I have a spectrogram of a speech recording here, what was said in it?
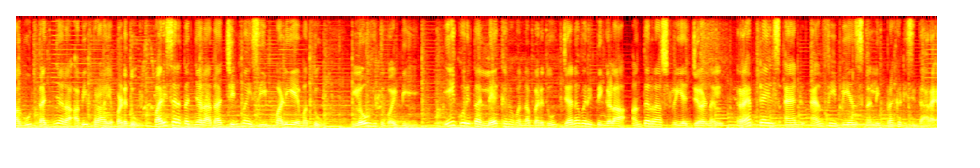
ಹಾಗೂ ತಜ್ಞರ ಅಭಿಪ್ರಾಯ ಪಡೆದು ಪರಿಸರ ತಜ್ಞರಾದ ಚಿನ್ಮಯ್ ಸಿ ಮಳಿಯೆ ಮತ್ತು ಲೋಹಿತ್ ವೈಟಿ ಈ ಕುರಿತ ಲೇಖನವನ್ನ ಬರೆದು ಜನವರಿ ತಿಂಗಳ ಅಂತಾರಾಷ್ಟ್ರೀಯ ಜರ್ನಲ್ ರ್ಯಾಪ್ಟೈಲ್ಸ್ ಅಂಡ್ ಆಂಫಿಬಿಯನ್ಸ್ನಲ್ಲಿ ಪ್ರಕಟಿಸಿದ್ದಾರೆ.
